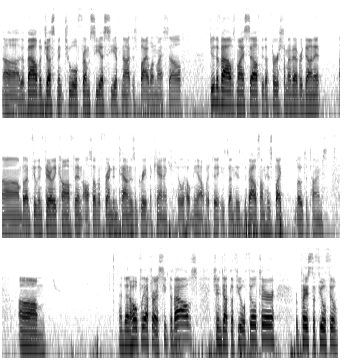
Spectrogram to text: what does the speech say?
uh, the valve adjustment tool from CSC. If not, just buy one myself. Do the valves myself. Be the first time I've ever done it. Um, but I'm feeling fairly confident. Also have a friend in town who's a great mechanic. He'll help me out with it. He's done his the valves on his bike loads of times. Um, and then hopefully after I seat the valves, change out the fuel filter, replace the fuel fil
